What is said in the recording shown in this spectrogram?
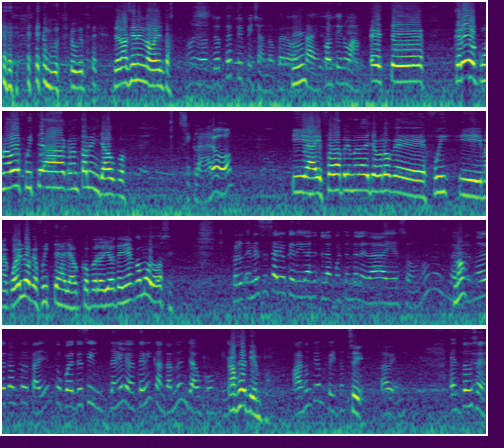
Buste, buste. Yo nací en el 90. No, yo, yo te estoy pichando, pero ¿Mm? está bien, continúa. Este, creo que una vez fuiste a cantar en Yauco. Sí, claro. Y ahí fue la primera vez yo creo que fui. Y me acuerdo que fuiste a Yauco, pero yo tenía como 12. Pero es necesario que digas la cuestión de la edad y eso. No es necesario, No. no, de tanto detalle. Tú puedes decir, Daniel, yo te vi cantando en Yauco. Y ya. Hace tiempo. Hace un tiempito. Sí. Está bien. Entonces,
